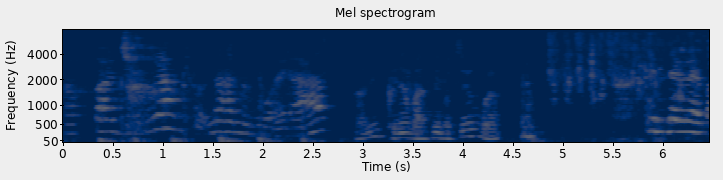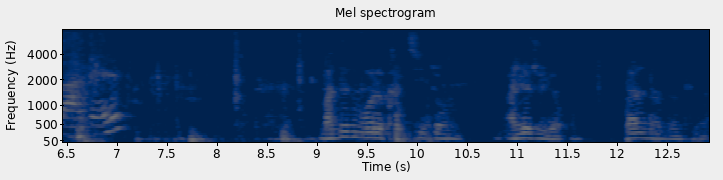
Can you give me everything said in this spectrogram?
아빠 누구랑 전화하는 거야? 아니 그냥 만드는 거 찍은 거야. 근데 왜 말을? 만드는 거를 같이 좀 알려주려고 다른 사람들한테도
